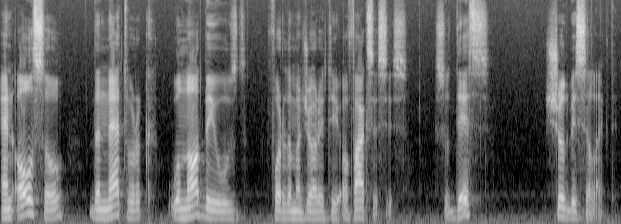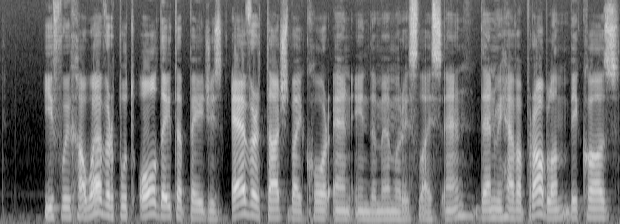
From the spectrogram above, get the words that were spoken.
and also the network will not be used for the majority of accesses. So this should be selected. If we, however, put all data pages ever touched by core n in the memory slice n, then we have a problem because,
